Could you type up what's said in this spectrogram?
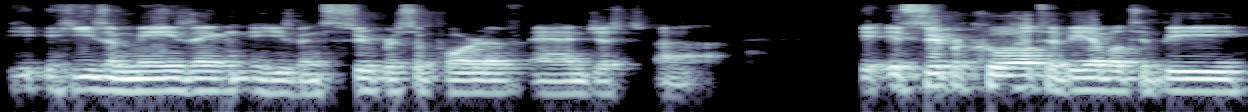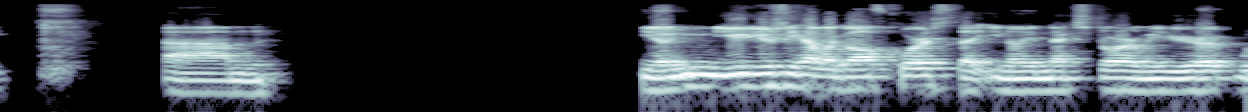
he, he's amazing. He's been super supportive and just uh, it, it's super cool to be able to be. Um, you know, you usually have a golf course that you know next door, you're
